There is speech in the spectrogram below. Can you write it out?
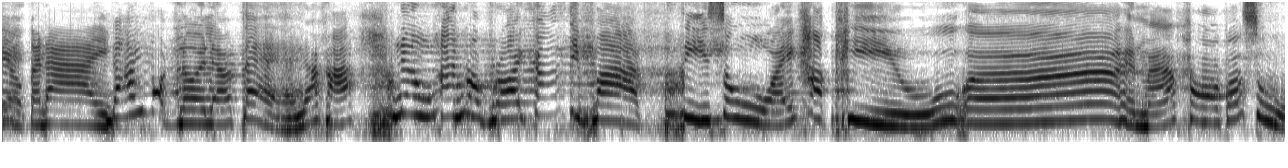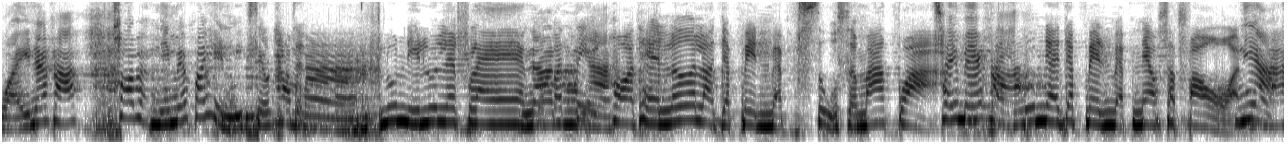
เดียวๆก็ได้ ได้หมดเลยแล้วแต่นะคะ 1,690 50บาทสีสวยขับผิว เออ เห็นไหมคอก็สวยนะคะ คอแบบนี้ไม่ค่อยเห็นมิกเซลทำมา รุ่นนี้รุ่นแรกๆนั่ปนกติไงคอเทเลอร์เราจะเป็นแบบสูทซะมากกว่าใช่ไหมคะแต่รุ่นเนี้ยจะเป็นแบบแนวสปอร์ตเนี่ยนะคะ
